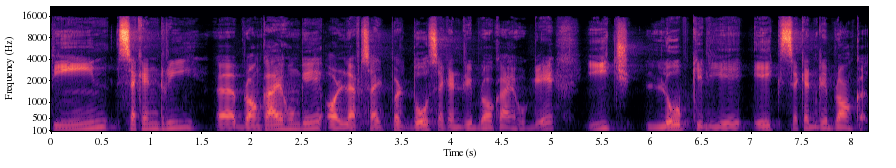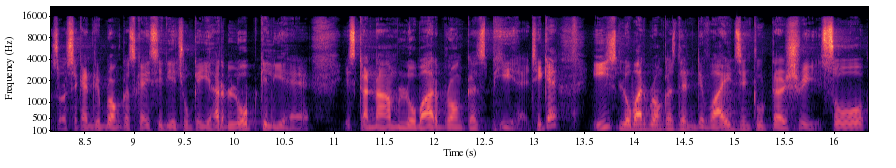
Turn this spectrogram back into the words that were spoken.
तीन सेकेंडरी ब्रोंकाए होंगे और लेफ़्ट साइड पर दो सेकेंडरी ब्रोंकाए होंगे। ईच लोब के लिए एक सेकेंडरी ब्रोंकस और सेकेंडरी ब्रोंकस का इसीलिए चूँकि ये हर लोब के लिए है, इसका नाम लोबार ब्रोंकस भी है, ठीक है? Each lobar bronchus then divides into tertiary so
